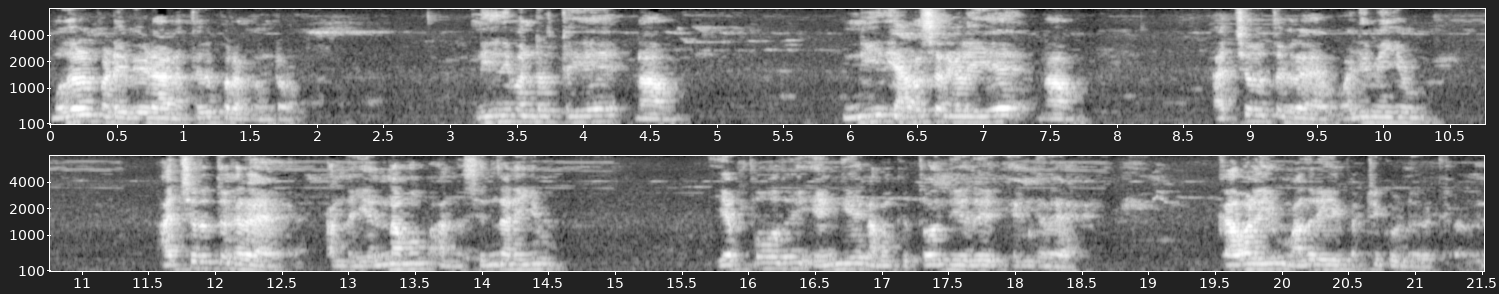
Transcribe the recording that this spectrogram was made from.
முதல் படை வீடான திருப்பரங்குன்றம் நீதிமன்றத்தையே நாம் நீதி அரசர்களையே நாம் அச்சுறுத்துகிற வலிமையும் அச்சுறுத்துகிற அந்த எண்ணமும் அந்த சிந்தனையும் எப்போது எங்கே நமக்கு தோன்றியது என்கிற கவலையும் மதுரையை பற்றி கொண்டிருக்கிறது.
